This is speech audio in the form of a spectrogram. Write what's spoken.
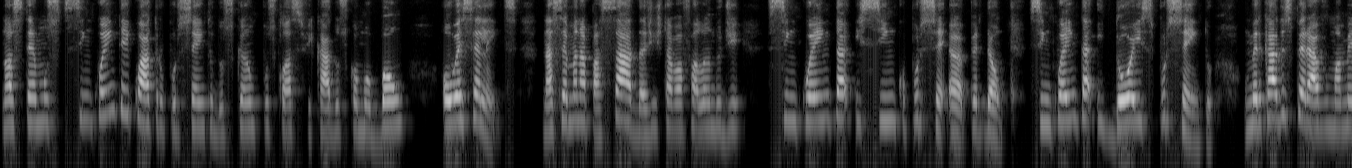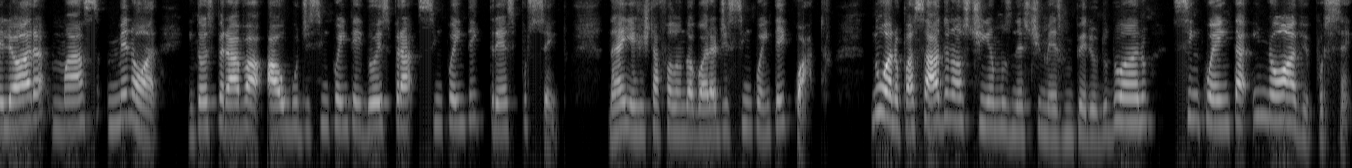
nós temos 54% dos campos classificados como bom ou excelentes. Na semana passada, a gente estava falando de 55%, uh, perdão, 52%. O mercado esperava uma melhora, mas menor. Então, esperava algo de 52% para 53%. Né? E a gente está falando agora de 54%. No ano passado, nós tínhamos, neste mesmo período do ano, 59%.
